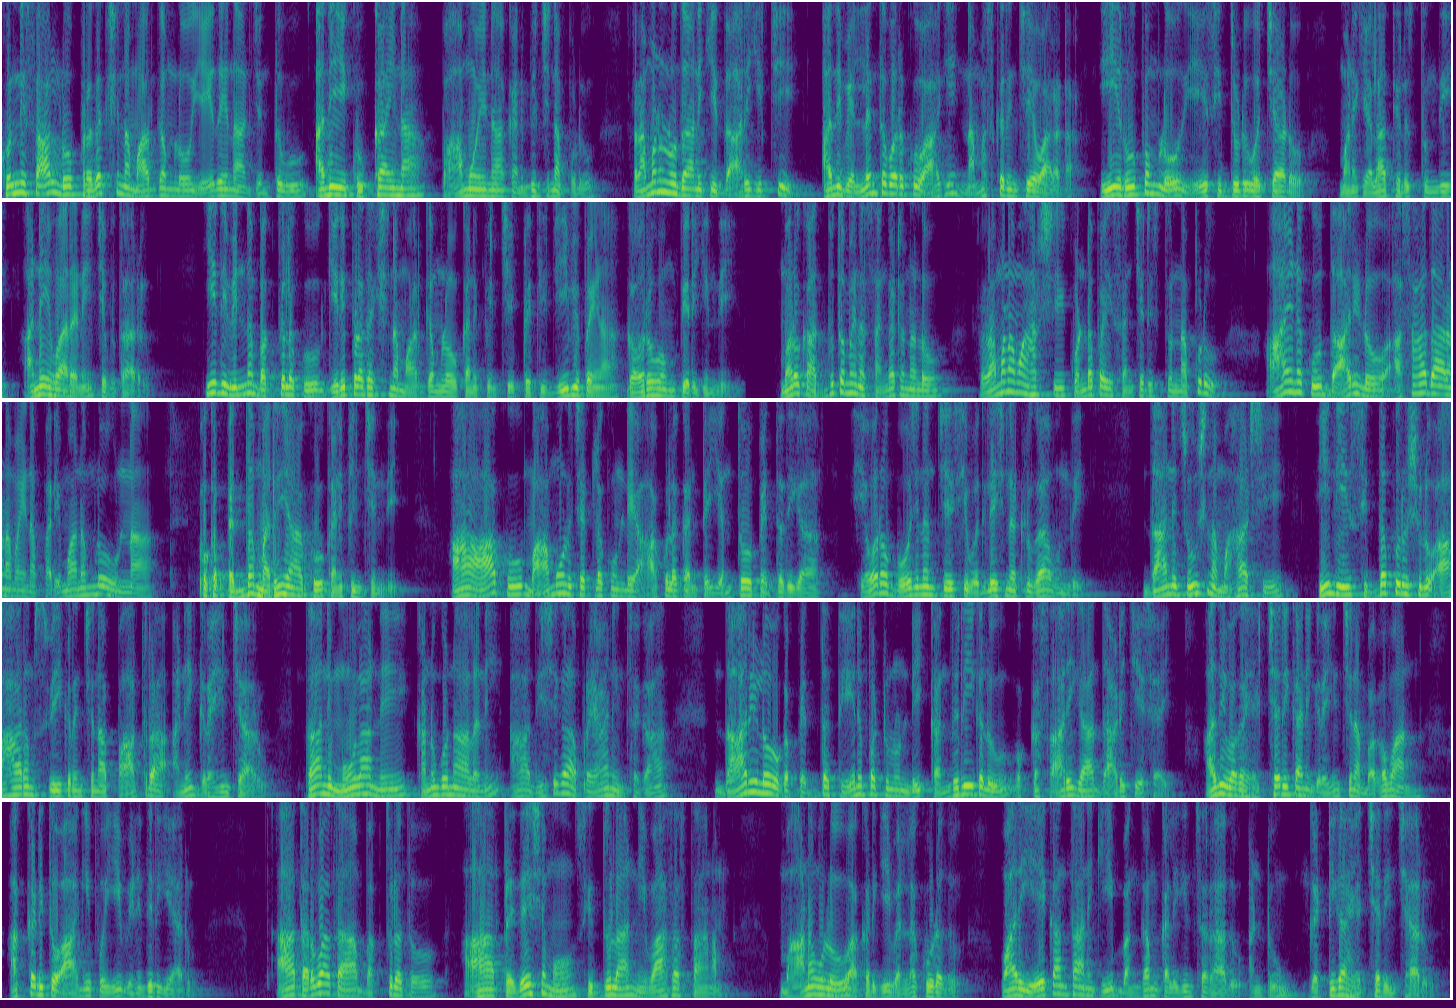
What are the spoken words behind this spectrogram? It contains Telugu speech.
కొన్నిసార్లు ప్రదక్షిణ మార్గంలో ఏదైనా జంతువు అది కుక్క అయినా పాము అయినా కనిపించినప్పుడు రమణులు దానికి దారి ఇచ్చి అది వెళ్ళేంత వరకు ఆగి నమస్కరించేవారట. ఈ రూపంలో ఏ సిద్ధుడు వచ్చాడో మనకెలా తెలుస్తుంది అనేవారని చెబుతారు. ఇది విన్న భక్తులకు గిరి ప్రదక్షిణ మార్గంలో కనిపించే ప్రతి జీవిపైన గౌరవం పెరిగింది. మరొక అద్భుతమైన సంఘటనలో రమణ మహర్షి కొండపై సంచరిస్తున్నప్పుడు ఆయనకు దారిలో అసాధారణమైన పరిమాణంలో ఉన్న ఒక పెద్ద మర్రి ఆకు కనిపించింది. ఆ ఆకు మామూలు చెట్లకు ఉండే ఆకుల కంటే ఎంతో పెద్దదిగా ఎవరో భోజనం చేసి వదిలేసినట్లుగా ఉంది. దాన్ని చూసిన మహర్షి ఇది సిద్ధపురుషులు ఆహారం స్వీకరించిన పాత్ర అని గ్రహించారు. దాని మూలాన్ని కనుగొనాలని ఆ దిశగా ప్రయాణించగా దారిలో ఒక పెద్ద తేనెపట్టు నుండి కందిరీగలు ఒక్కసారిగా దాడి చేశాయి. అది ఒక హెచ్చరిక అని గ్రహించిన భగవాన్ అక్కడితో ఆగిపోయి వెనుదిరిగారు. ఆ తర్వాత భక్తులతో ఆ ప్రదేశము సిద్ధుల నివాస స్థానం. మానవులు అక్కడికి వెళ్ళకూడదు. వారి ఏకాంతానికి భంగం కలిగించరాదు అంటూ గట్టిగా హెచ్చరించారు.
